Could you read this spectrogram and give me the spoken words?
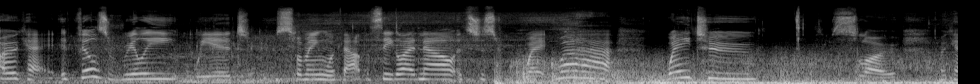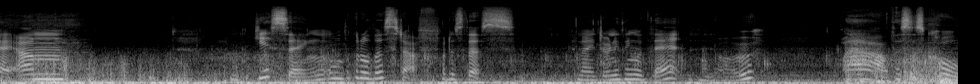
Okay, it feels really weird swimming without the sea glide now. It's just way, wow, way too slow. Okay, um, I'm guessing. Oh, look at all this stuff. What is this? Can I do anything with that? Wow, this is cool.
